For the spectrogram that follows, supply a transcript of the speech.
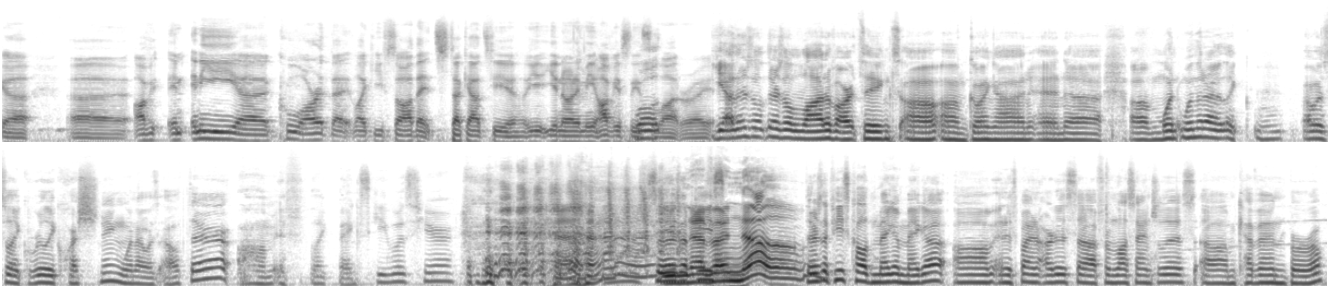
uh, obvi- in, any uh, cool art that like you saw that stuck out to you? You, you know what I mean? Obviously, it's a lot, right? Yeah, there's a there's a lot of art things uh, um, going on, and uh, um, one one that I like r- I was like really questioning when I was out there um, if like Banksy was here. so there's you a never piece, know. there's a piece called Mega Mega, um, and it's by an artist uh, from Los Angeles, um, Kevin Baroque.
